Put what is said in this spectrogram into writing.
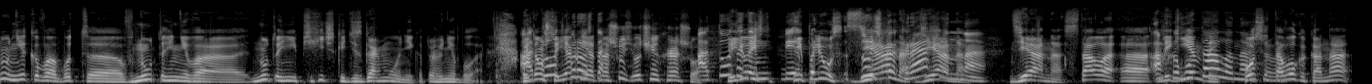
ну, некого вот э, внутреннего, внутренней психической дисгармонии, которой не было. При А том, что я к ней просто- отношусь очень хорошо. А тут Её это есть- И плюс, сучка Диана, крашена. Диана, Диана стала э, легендой после того, как она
